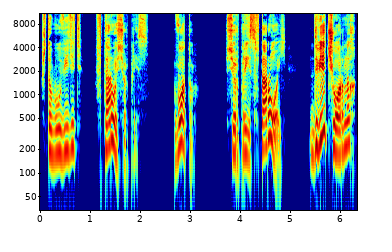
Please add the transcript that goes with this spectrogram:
чтобы увидеть второй сюрприз. Вот он. Сюрприз второй. Две черных,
